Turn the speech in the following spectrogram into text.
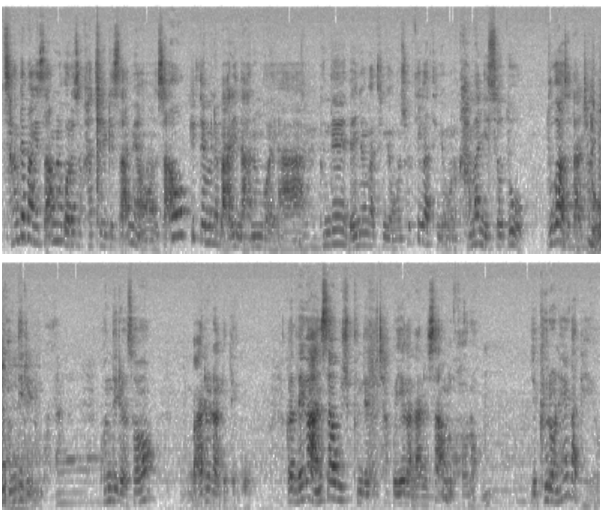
상대방이 싸움을 걸어서 같이 이렇게 싸면 싸웠기 때문에 말이 나는 거야. 네. 근데 내년 같은 경우는 소띠 같은 경우는 가만히 있어도 누가 와서 날 자꾸 건드리는 거야. 어. 건드려서 말을 하게 되고. 그러니까 내가 안 싸우고 싶은데도 자꾸 얘가 나를 싸움을 걸어. 이제 그런 해가 돼요.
